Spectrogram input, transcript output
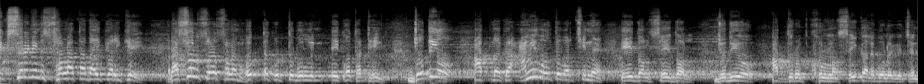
এক শ্রেণির সলাত আদায়কারীকে রাসুল সাল্লাম হত্যা করতে বললেন এই কথা ঠিক। যদিও আপনাকে আমি বলতে পারছি না, এই দল সেই দল। যদিও আব্দুর খুলনা সেই কালে বলে গেছেন,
